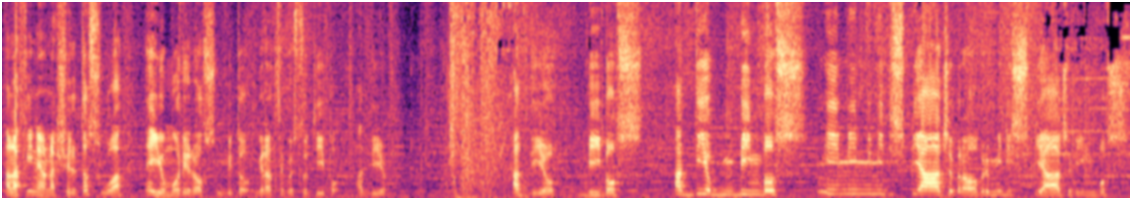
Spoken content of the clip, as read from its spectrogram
Alla fine è una scelta sua e io morirò subito grazie a questo tipo. Addio. Addio, Bibos. Addio, Bimbos. Mi, mi, mi dispiace proprio, mi dispiace, Bimbos.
